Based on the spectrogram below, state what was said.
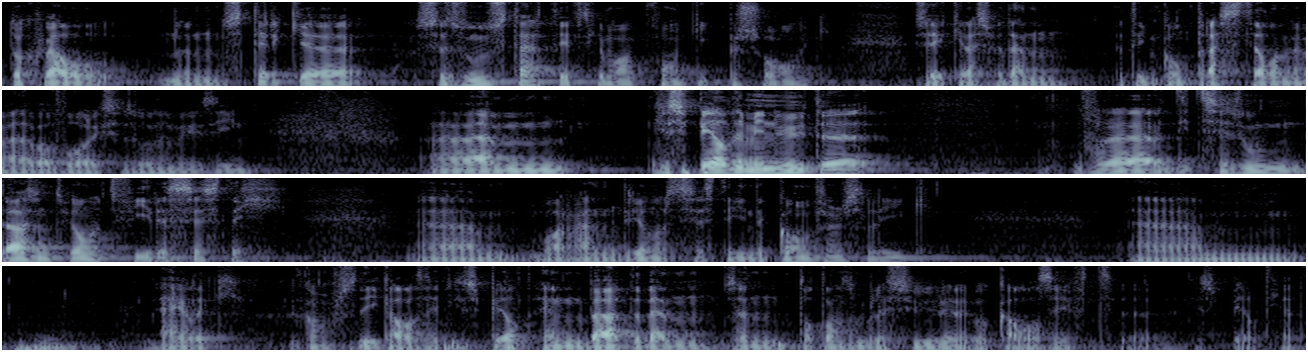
toch wel een sterke seizoenstart heeft gemaakt, vond ik persoonlijk. Zeker als we dan het in contrast stellen met wat we vorig seizoen hebben gezien. Ehm, gespeelde minuten voor eh, dit seizoen 1264, ehm, waarvan 360 in de Conference League. Ehm, eigenlijk de Conference League alles heeft gespeeld en buiten dan zijn, tot aan zijn blessure ook alles heeft eh, gespeeld gehad.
